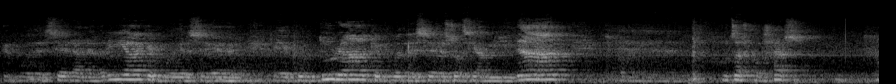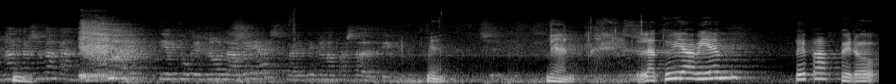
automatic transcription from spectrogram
Que puede ser alegría, que puede ser eh, cultura, que puede ser sociabilidad, eh, muchas cosas. Una persona que aunque lleva tiempo que no la veas, parece que no ha pasado el tiempo. Bien. Bien. La tuya bien, Pepa, pero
